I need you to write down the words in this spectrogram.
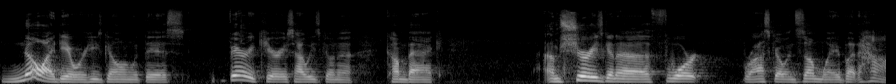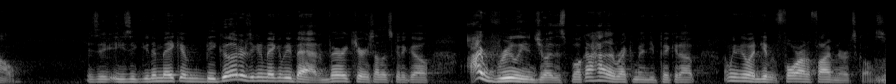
No idea where he's going with this. Very curious how he's going to come back. I'm sure he's going to thwart Roscoe in some way, but how? Is he, is he going to make him be good or is he going to make him be bad? I'm very curious how that's going to go. I really enjoy this book. I highly recommend you pick it up. I'm going to go ahead and give it four out of five Nerd Skulls.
